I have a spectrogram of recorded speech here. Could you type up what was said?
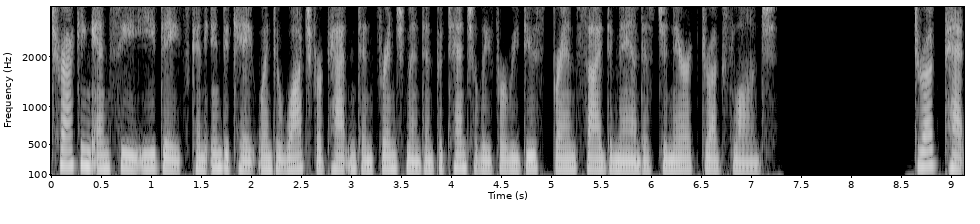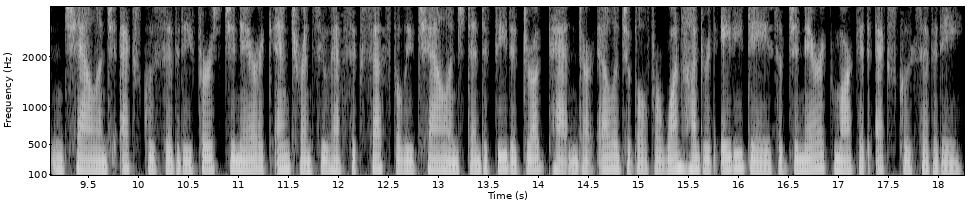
tracking NCE dates can indicate when to watch for patent infringement and potentially for reduced brand side demand as generic drugs launch. Drug Patent Challenge Exclusivity First generic entrants who have successfully challenged and defeated drug patent are eligible for 180 days of generic market exclusivity.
